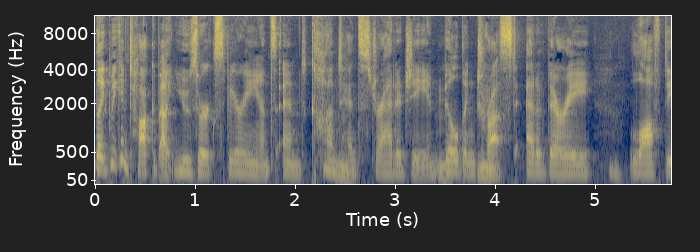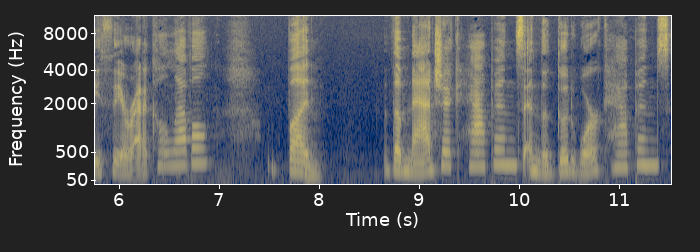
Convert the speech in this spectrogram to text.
like we can talk about user experience and content mm. strategy and mm. building mm. trust at a very lofty theoretical level, but mm. the magic happens and the good work happens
